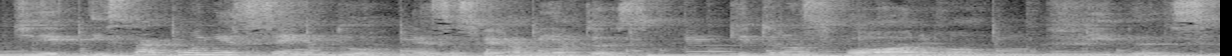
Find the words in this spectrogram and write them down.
de estar conhecendo essas ferramentas que transformam vidas.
